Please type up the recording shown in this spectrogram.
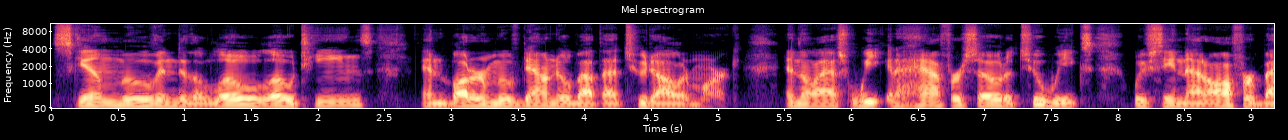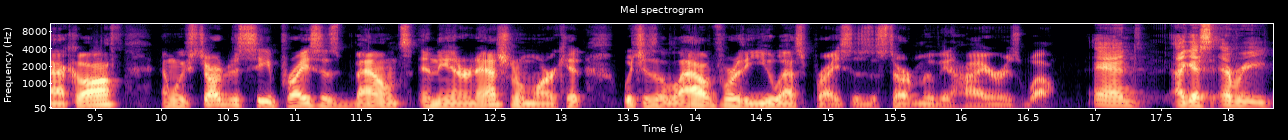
skim move into the low low teens, and butter moved down to about that two dollar mark in the last week and a half or so to two weeks, we've seen that offer back off. And we've started to see prices bounce in the international market, which has allowed for the U.S. prices to start moving higher as well. And I guess every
